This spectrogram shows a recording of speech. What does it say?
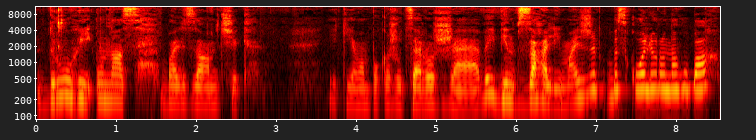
Другий у нас бальзамчик, який я вам покажу, це рожевий. Він взагалі майже без кольору на губах.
